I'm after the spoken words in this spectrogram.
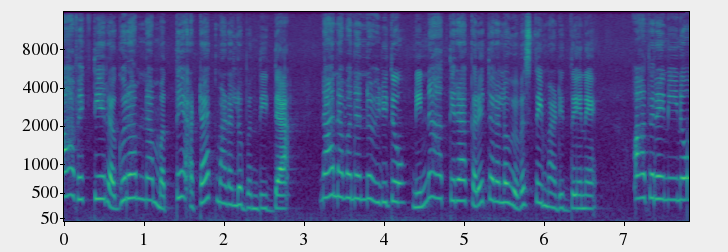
ಆ ವ್ಯಕ್ತಿ ರಘುರಾಮ್ನ ಮತ್ತೆ ಅಟ್ಯಾಕ್ ಮಾಡಲು ಬಂದಿದ್ದ. ನಾನವನನ್ನು ಹಿಡಿದು ನಿನ್ನ ಹತ್ತಿರ ಕರೆತರಲು ವ್ಯವಸ್ಥೆ ಮಾಡಿದ್ದೇನೆ. ಆದರೆ ನೀನು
